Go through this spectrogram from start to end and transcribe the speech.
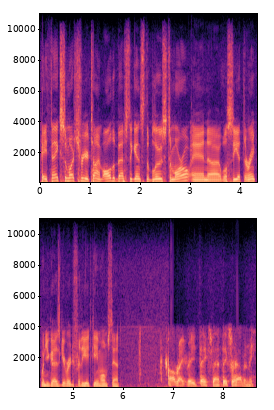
Hey, thanks so much for your time. All the best against the Blues tomorrow, and uh, we'll see you at the rink when you guys get ready for the eight-game homestand. All right, Ray. Thanks, man. Thanks for having me.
